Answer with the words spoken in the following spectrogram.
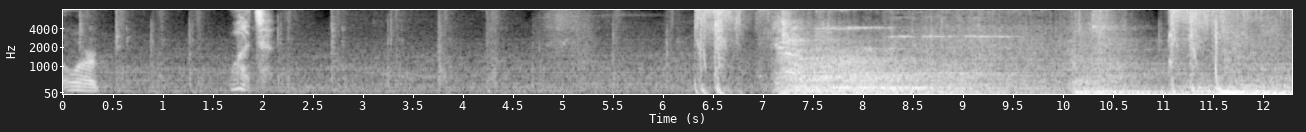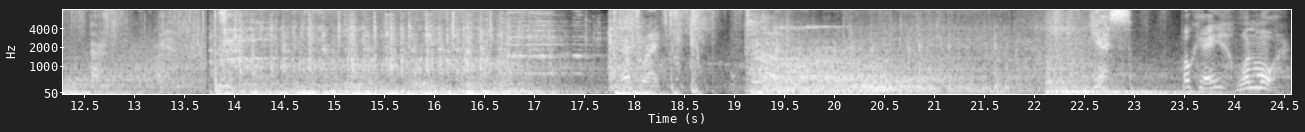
or... What? That's right. Yes! Okay, one more.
